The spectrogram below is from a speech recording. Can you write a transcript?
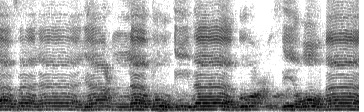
أفلا يعلم إذا بعثر ما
